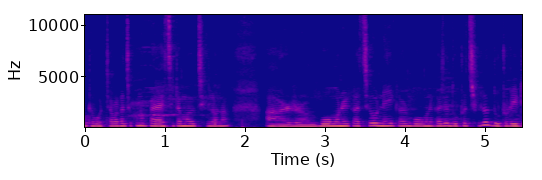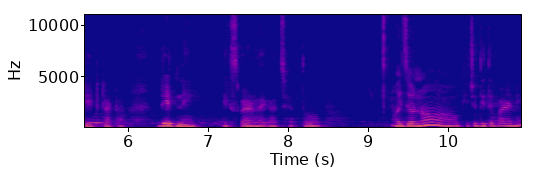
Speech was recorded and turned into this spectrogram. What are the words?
উঠে পড়ছে। আমার কাছে কোনো প্যারাসিটামল ছিল না। আর বৌমনির কাছেও নেই, কারণ বৌমনির কাছে দুটো ছিল, দুটোরই ডেট কাটা। ডেট নেই এক্সপায়ার হয়ে গেছে। তো ওই জন্য কিছু দিতে পারেনি।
